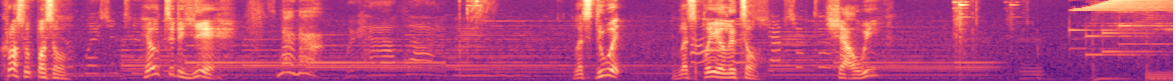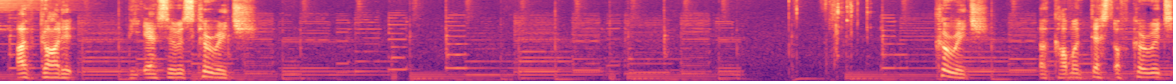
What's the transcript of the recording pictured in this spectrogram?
Crossword puzzle. Hail to the year. Nana. Let's do it. Let's play a little. Shall we? I've got it. The answer is courage. Courage. A common test of courage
